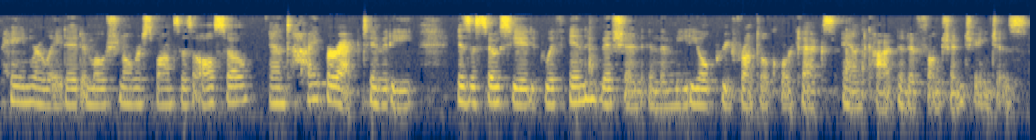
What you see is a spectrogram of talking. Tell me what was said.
pain-related emotional responses also, and hyperactivity is associated with inhibition in the medial prefrontal cortex and cognitive function changes.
